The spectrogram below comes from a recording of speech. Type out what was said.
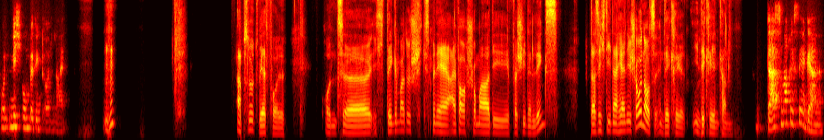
und nicht unbedingt online. Absolut wertvoll. Und äh, ich denke mal, du schickst mir einfach schon mal die verschiedenen Links, dass ich die nachher in die Shownotes integrieren, integrieren kann. Das mache ich sehr gerne.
